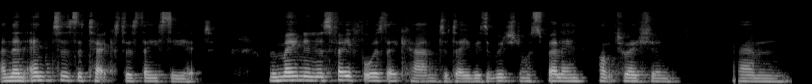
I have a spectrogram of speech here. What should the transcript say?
and then enters the text as they see it, remaining as faithful as they can to Davy's original spelling, punctuation, um,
